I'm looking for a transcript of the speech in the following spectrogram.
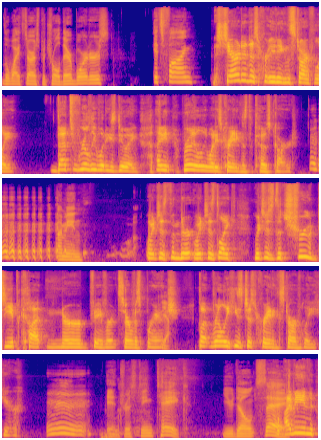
the White Stars patrol their borders. It's fine. Sheridan is creating the Starfleet. That's really what he's doing. I mean, really, what he's creating is the Coast Guard, I mean, which is the nerd, which is like, which is the true deep cut nerd favorite service branch. But really, he's just creating Starfleet here. interesting take. You don't say. I mean,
